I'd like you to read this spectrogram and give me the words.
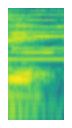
see.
